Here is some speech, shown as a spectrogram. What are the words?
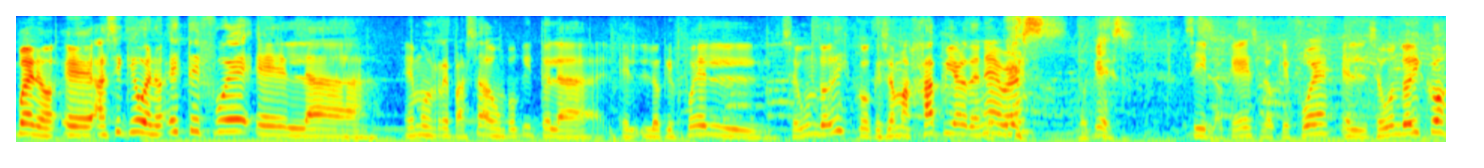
Bueno, eh, así que bueno, este fue el, la. Hemos repasado un poquito la- el- lo que fue el segundo disco que se llama Happier Than Lo Ever. que es. Lo que es. Sí, lo que es, lo que fue el segundo disco.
